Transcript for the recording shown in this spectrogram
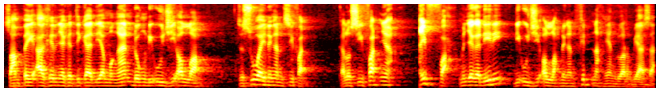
Sampai akhirnya ketika dia mengandung diuji Allah sesuai dengan sifat. Kalau sifatnya iffah menjaga diri diuji Allah dengan fitnah yang luar biasa.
